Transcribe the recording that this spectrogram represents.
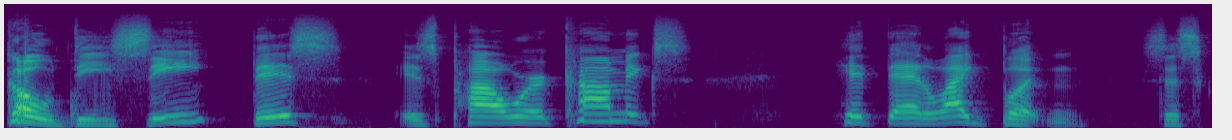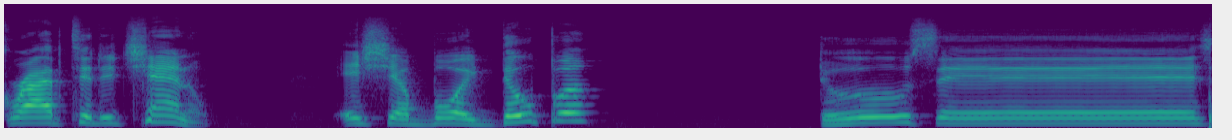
go, DC. This is Power Comics. Hit that like button. Subscribe to the channel. It's your boy Duper. Deuces.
